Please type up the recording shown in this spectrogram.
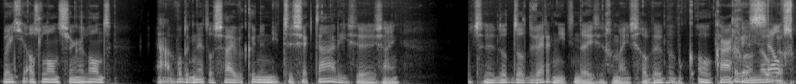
Weet je, als Landsingerland, ja, wat ik net al zei, we kunnen niet te sectarisch eh, zijn. Dat, eh, dat, dat werkt niet in deze gemeenschap. We hebben elkaar Er gewoon nodig. zelfs,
